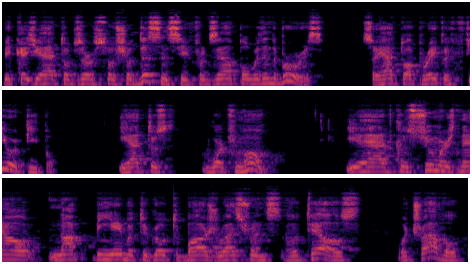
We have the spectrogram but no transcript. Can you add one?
because you had to observe social distancing, for example, within the breweries. So you had to operate with fewer people. You had to work from home. You had consumers now not being able to go to bars, restaurants, hotels, or travel.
